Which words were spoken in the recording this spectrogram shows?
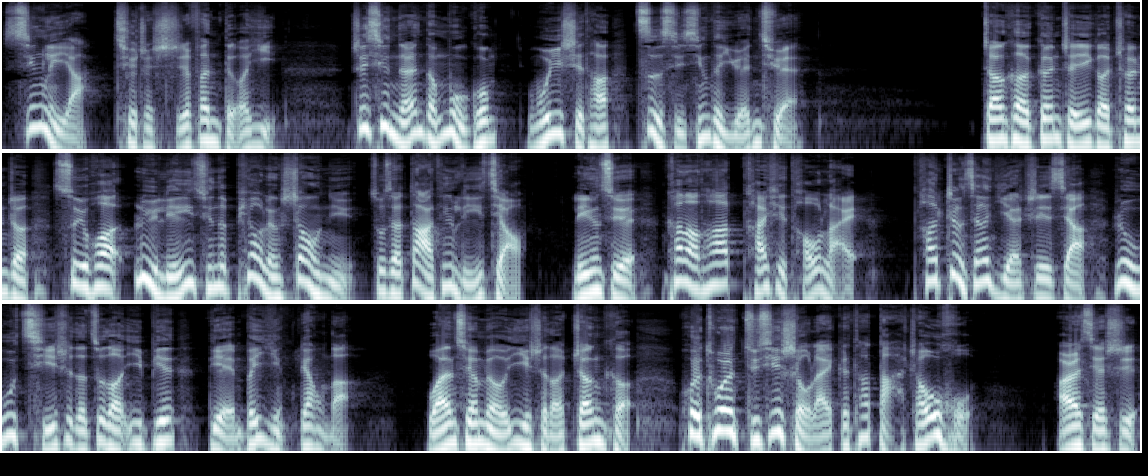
心里呀却是十分得意。这些男人的目光无疑是他自信心的源泉。张克跟着一个穿着碎花绿连衣裙的漂亮少女坐在大厅里角。林雪看到他抬起头来。他正想掩饰一下，若无其事的坐到一边点杯饮料呢，完全没有意识到张可会突然举起手来跟他打招呼，而且是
